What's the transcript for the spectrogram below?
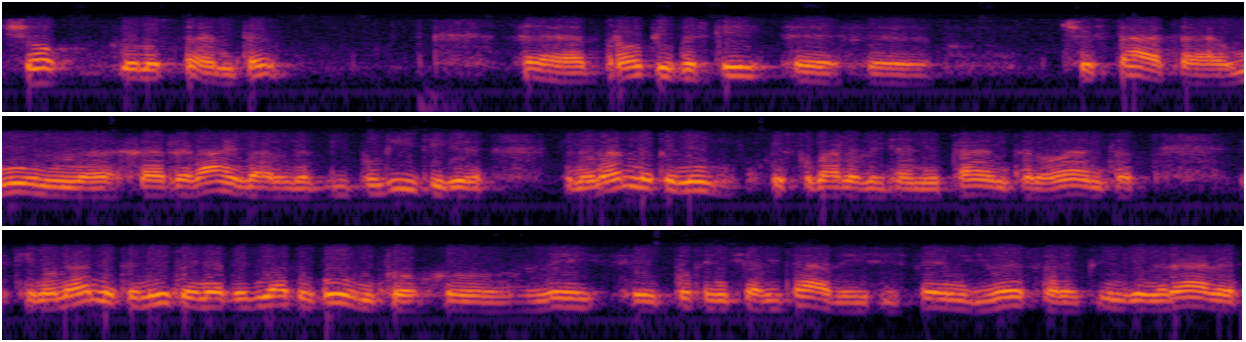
Ciò nonostante, eh, proprio perché eh, eh c'è stata un revival di politiche che non hanno tenuto, questo parlo degli anni 80, 90, che non hanno tenuto in adeguato conto eh, le eh, potenzialità dei sistemi di welfare e più in generale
